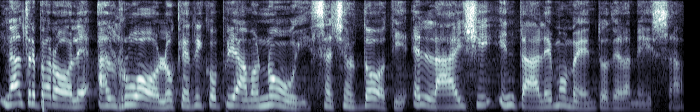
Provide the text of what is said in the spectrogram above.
In altre parole, al ruolo che ricopriamo noi, sacerdoti e laici, in tale momento della messa.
